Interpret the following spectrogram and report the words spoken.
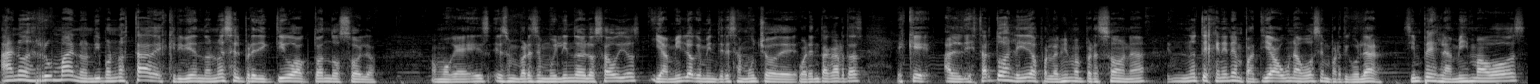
Ah, no, es re humano, tipo, no está describiendo, no es el predictivo actuando solo. Como que es- eso me parece muy lindo de los audios. Y a mí lo que me interesa mucho de 40 cartas es que al estar todas leídas por la misma persona, no te genera empatía a una voz en particular. Siempre es la misma voz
